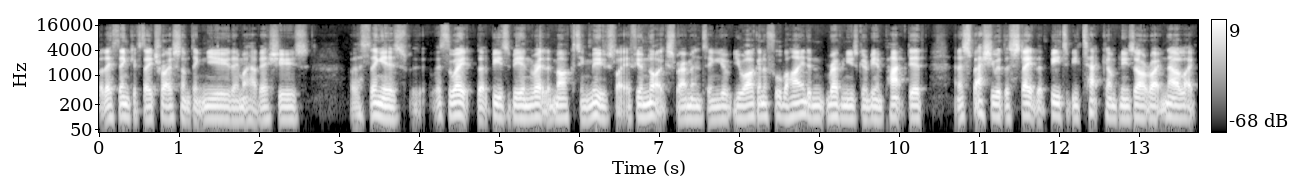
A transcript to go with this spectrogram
but they think if they try something new, they might have issues. But the thing is, with the way that B2B and the rate that marketing moves, like if you're not experimenting, you, you are going to fall behind and revenue is going to be impacted. And especially with the state that B2B tech companies are right now, like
